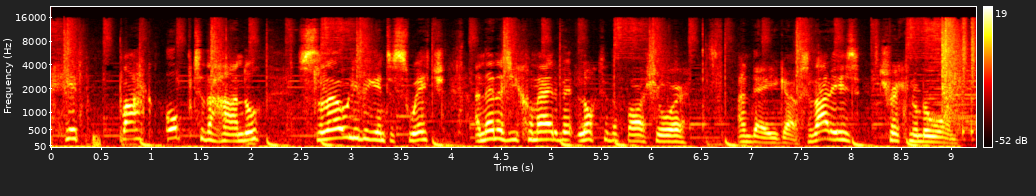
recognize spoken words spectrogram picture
hip back up to the handle, slowly begin to switch and then as you come out of it look to the far shore and there you go so that is trick number one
